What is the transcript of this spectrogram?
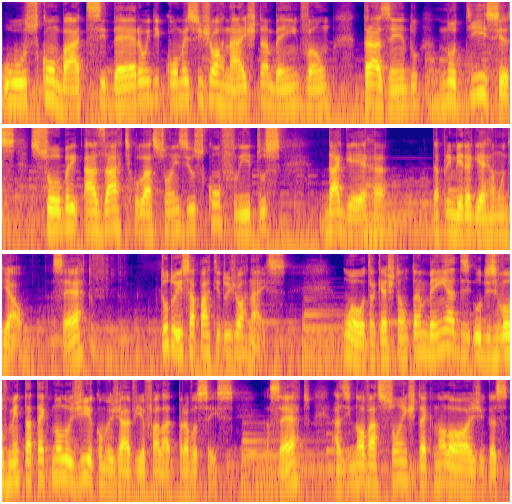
os combates se deram e de como esses jornais também vão trazendo notícias sobre as articulações e os conflitos da guerra, da Primeira Guerra Mundial, tá certo? Tudo isso a partir dos jornais. Uma outra questão também é o desenvolvimento da tecnologia, como eu já havia falado para vocês, tá certo? As inovações tecnológicas,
